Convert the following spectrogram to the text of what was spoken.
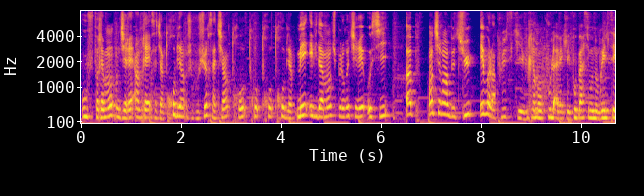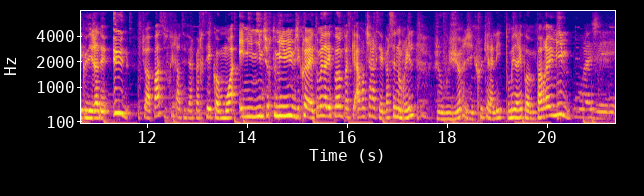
ouf. Vraiment, on dirait un vrai. Ça tient trop bien, je vous jure, ça tient trop trop trop trop bien. Mais évidemment, tu peux le retirer aussi hop, en tirant un peu dessus et voilà. Plus ce qui est vraiment cool avec les faux piercings c'est que déjà de une, tu vas pas souffrir à te faire percer comme moi et Mimim, surtout Mimim, j'ai cru qu'elle allait tomber dans les pommes parce qu'avant-hier elle s'est percer le nombril. Je vous jure, j'ai cru qu'elle allait tomber dans les pommes. Pas vrai Mimim? Ouais, j'ai...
